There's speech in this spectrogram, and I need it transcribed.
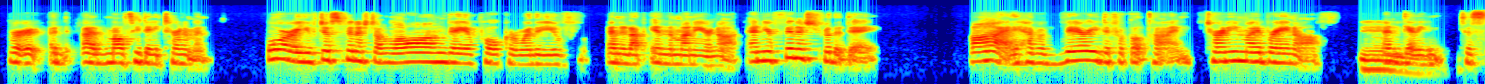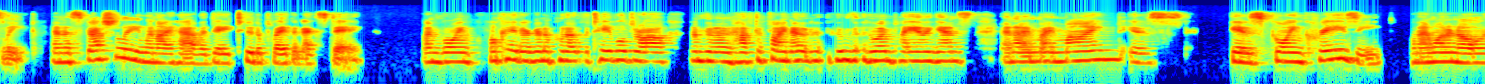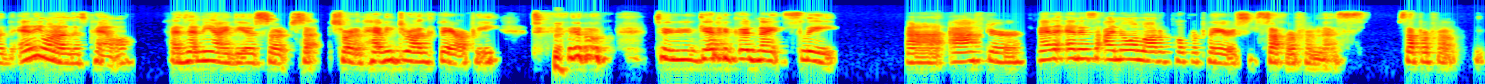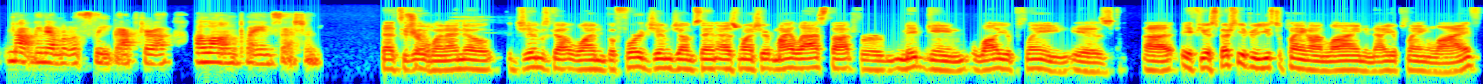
for a, a multi-day tournament or you've just finished a long day of poker whether you've ended up in the money or not and you're finished for the day i have a very difficult time turning my brain off mm. and getting to sleep and especially when i have a day two to play the next day i'm going okay they're going to put out the table draw i'm going to have to find out who, who i'm playing against and i my mind is is going crazy and I want to know if anyone on this panel has any ideas, sort, sort of heavy drug therapy to, to get a good night's sleep uh, after. And, and it's, I know a lot of poker players suffer from this, suffer from not being able to sleep after a, a long playing session. That's a good one. I know Jim's got one. Before Jim jumps in, I just want to share my last thought for mid game while you're playing is uh, if you, especially if you're used to playing online and now you're playing live,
